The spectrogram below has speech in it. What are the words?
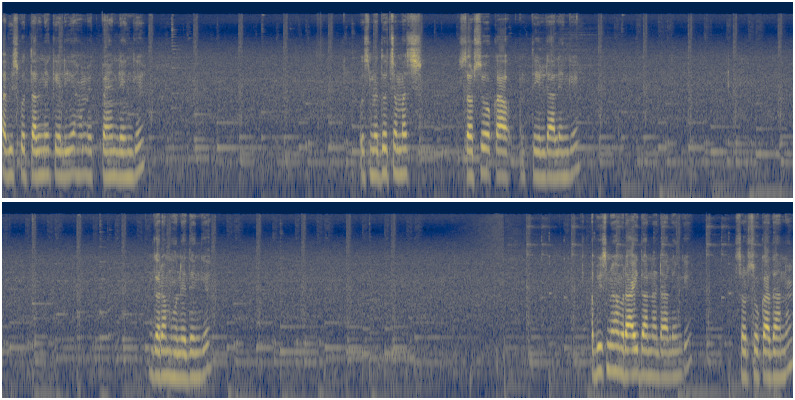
अब इसको तलने के लिए हम एक पैन लेंगे। उसमें दो चम्मच सरसों का तेल डालेंगे। गरम होने देंगे। अब इसमें हम राई दाना डालेंगे, सरसों का दाना।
